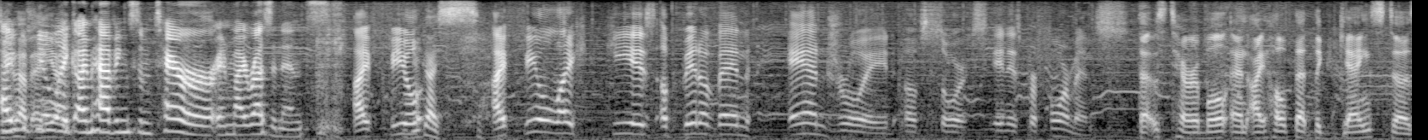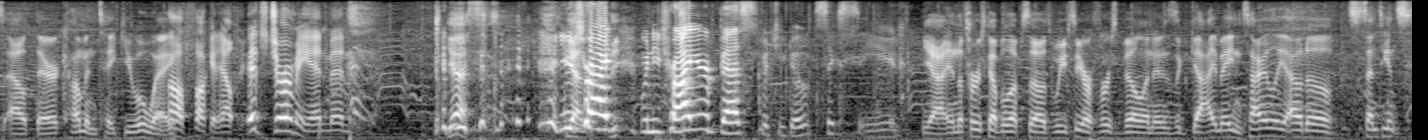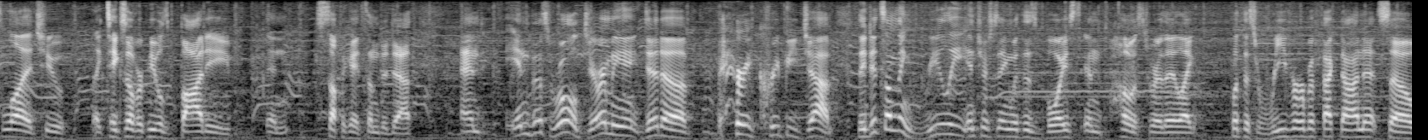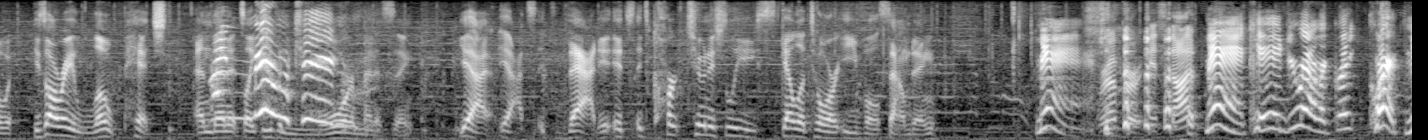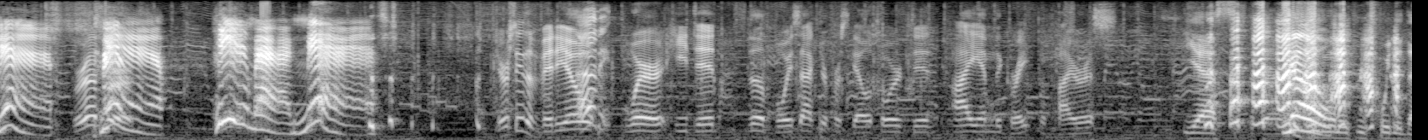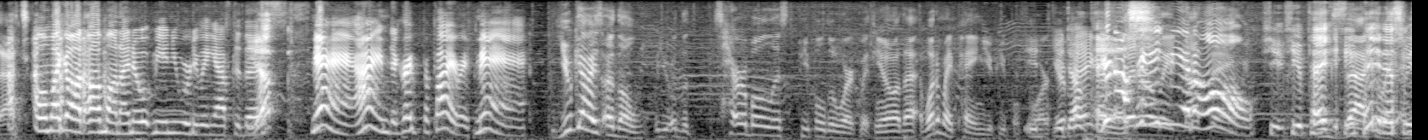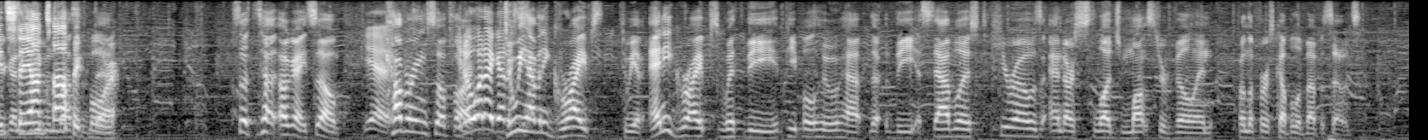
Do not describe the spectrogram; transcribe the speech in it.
Do you I have feel any like I'm having some terror in my resonance. I feel You guys. I feel like he is a bit of an android of sorts in his performance. That was terrible, and I hope that the gangstas out there come and take you away. Oh fucking hell! It's Jeremy Inman. Yes. You Yeah, tried the- when you try your best, but you don't succeed. Yeah, in the first couple episodes, we see our first villain, and it's a guy made entirely out of sentient sludge who like takes over people's body and suffocates them to death. And in this role, Jeremy did a very creepy job. They did something really interesting with his voice in post, where they like put this reverb effect on it, so he's already low pitched, and then it's like even more menacing. Yeah, yeah, it's, it's that. It, it's it's cartoonishly Skeletor evil sounding. Meh. Remember, it's not. Meh, kid, you have a great quirk. Meh. Remember, Meh. He-Man. Meh. you ever see the video Eddie. where he did the voice actor for Skeletor did I am the Great Papyrus? Yes. No. Everyone retweeted that. Oh my god, Amon, I know what me and you were doing after this. Yep. Meh, I'm the great papyrus. Meh. You guys are the you're the terriblest people to work with. You know that? What am I paying you people for? You, you You're don't paying pay You're not paying me at all. If you, if you pay, Exactly, if you paid us, we'd stay on topic of more. that. So tell okay, so Yeah. covering so far. know what I gotta Do we have any gripes? Do we have any gripes with the people who have the, the established heroes and our sludge monster villain from the first couple of episodes?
